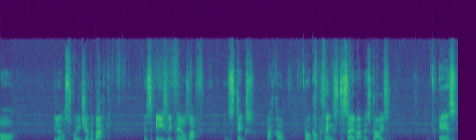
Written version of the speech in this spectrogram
or your little squeegee on the back. This easily peels off and sticks back on. Now a couple of things to say about this guys is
